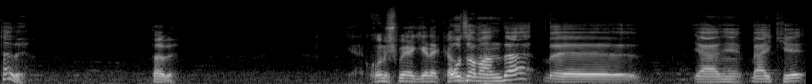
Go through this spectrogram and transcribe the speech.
Tabii. Tabii. Yani konuşmaya gerek kalmıyor. O zaman da eee, yani belki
